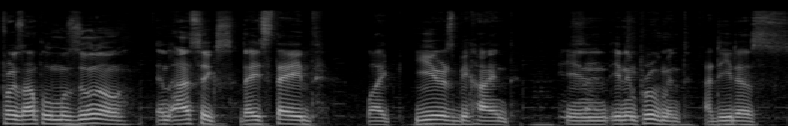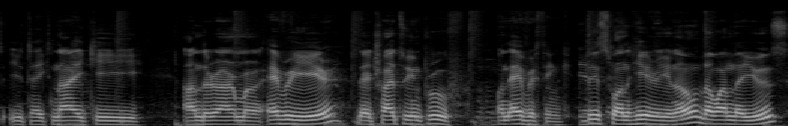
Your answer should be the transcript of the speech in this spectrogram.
For example, Mizuno and Asics, they stayed like years behind in, in improvement. Adidas, you take Nike, Under Armour, every year they try to improve mm-hmm. on everything. This one here, you know, the one they use,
